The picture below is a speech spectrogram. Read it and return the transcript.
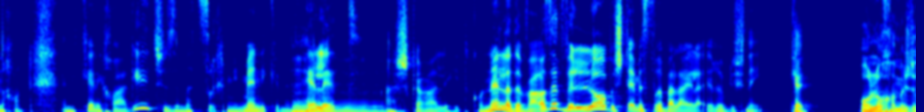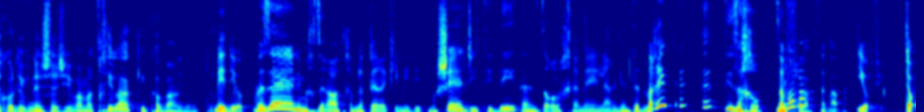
נכון. אני כן יכולה להגיד שזה מצריך ממני כמנהלת, Mm. אשכרה להתכונן לדבר הזה, ולא ב-12 בלילה ערב לפני. כן. או לא חמש דקות לפני שהישיבה מתחילה, כי קבענו אותה. בדיוק. וזה, אני מחזירה אתכם לפרק עם עידית משה, GTD, תעזור לכם אה, לארגן את הדברים, אה, אה, תיזכרו. סבבה? סבבה. יופי. טוב,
